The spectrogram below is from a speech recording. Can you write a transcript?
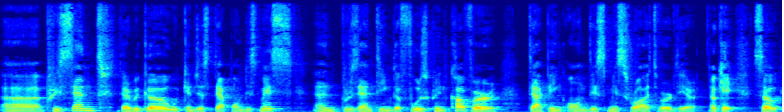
Uh, present, there we go. We can just tap on dismiss and presenting the full screen cover, tapping on dismiss right over there. Okay, so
